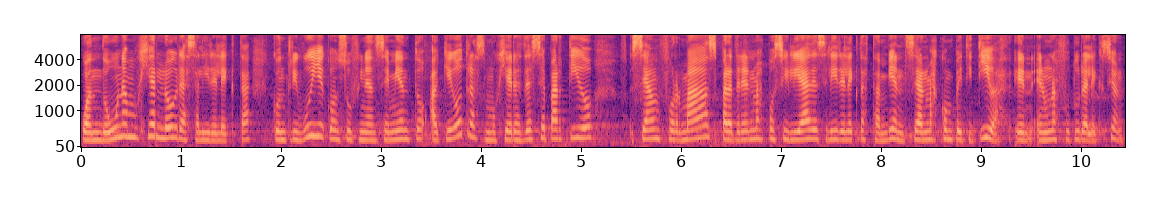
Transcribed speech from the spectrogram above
cuando una mujer logra salir electa, contribuye con su financiamiento a que otras mujeres de ese partido sean formadas para tener más posibilidades de salir electas también, sean más competitivas en, una futura elección.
